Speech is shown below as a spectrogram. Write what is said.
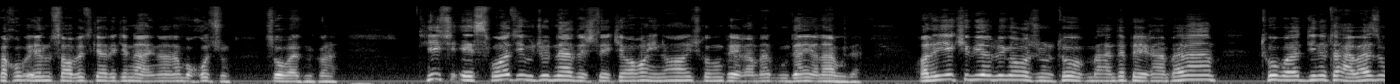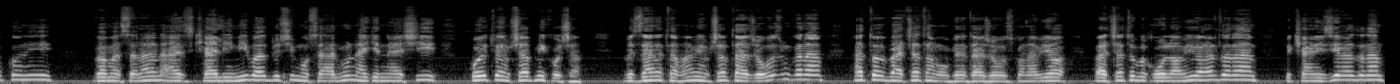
و خب علم ثابت کرده که نه اینا دارن با خودشون صحبت می‌کنن. هیچ اثباتی وجود نداشته که آقا اینا هیچ کدوم پیغمبر بودن یا نبودن. حالا یکی بیاد بگه آقا جون تو بنده پیغمبرم تو باید دین تو عوض بکنی و مثلا از کلیمی باید بشی مسلمون اگه نشی خودتو امشب می‌کشم. به زنت هم امشب تجاوز می‌کنم. حتی به بچت هم ممکنه تجاوز کنم. یا بچت رو به غلامی بردارم به کنیزی بردارم.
